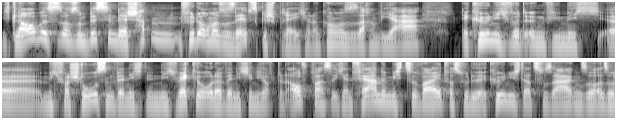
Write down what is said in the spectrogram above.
Ich glaube, es ist auch so ein bisschen, der Schatten führt auch immer so Selbstgespräche. Und dann kommen so Sachen wie, ja, der König wird irgendwie mich, äh, mich verstoßen, wenn ich den nicht wecke oder wenn ich hier nicht auf den aufpasse. Ich entferne mich zu weit. Was würde der König dazu sagen? So, also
